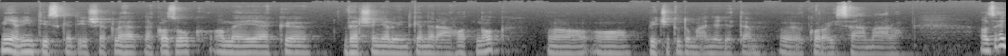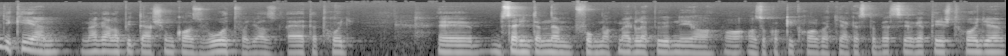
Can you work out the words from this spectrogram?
milyen intézkedések lehetnek azok, amelyek versenyelőnyt generálhatnak a, a Pécsi Tudományegyetem karai számára. Az egyik ilyen megállapításunk az volt, vagy az lehetett, hogy szerintem nem fognak meglepődni azok, akik hallgatják ezt a beszélgetést, hogy,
